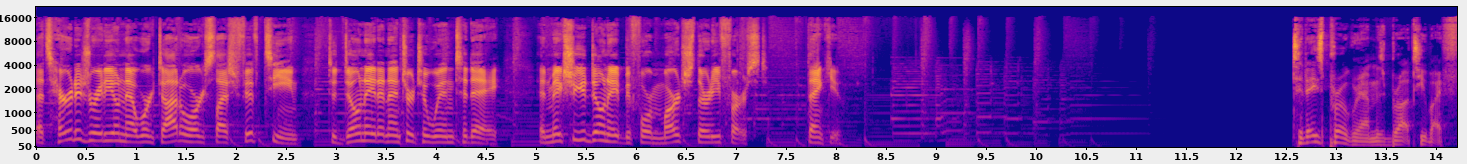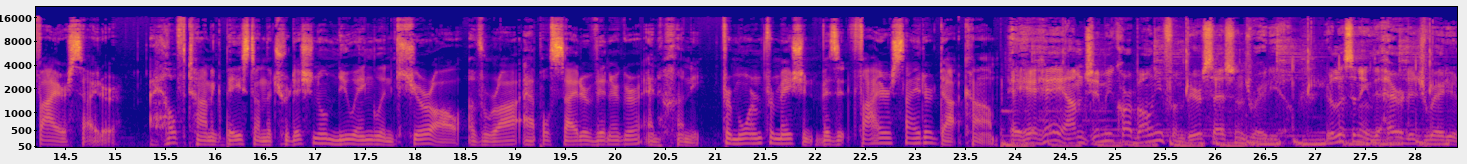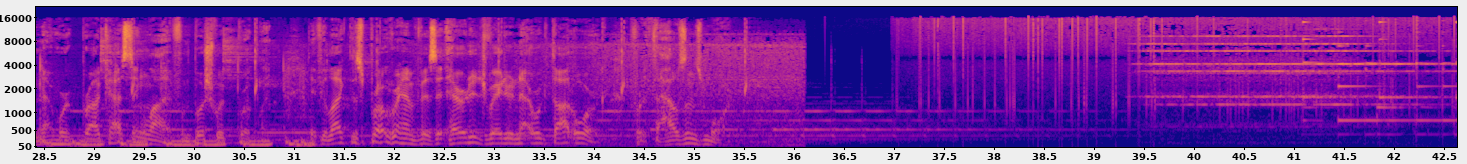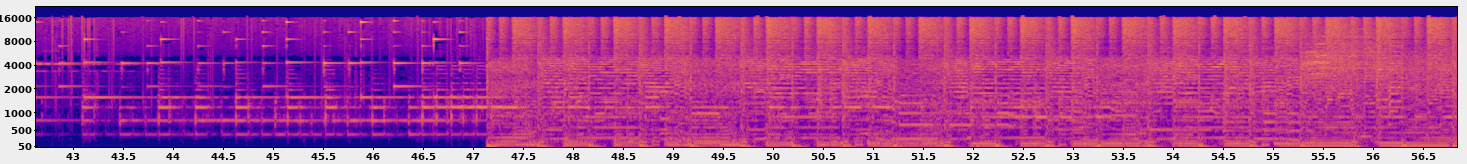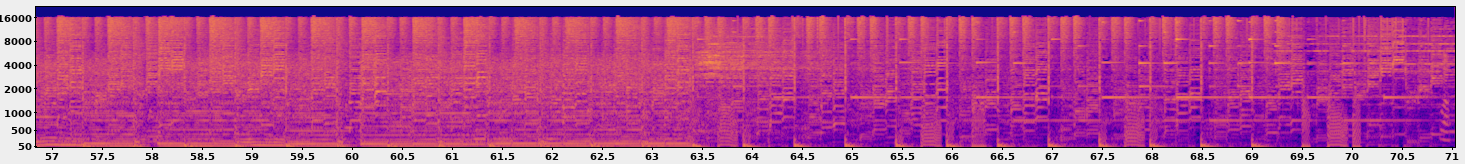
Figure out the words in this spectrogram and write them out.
That's heritageradionetwork.org slash 15 to donate and enter to win today. And make sure you donate before March 31st. Thank you. Today's program is brought to you by Fire Cider, a health tonic based on the traditional New England cure all of raw apple cider vinegar and honey. For more information, visit firecider.com. Hey, hey, hey, I'm Jimmy Carbone from Beer Sessions Radio. You're listening to Heritage Radio Network, broadcasting live from Bushwick, Brooklyn. If you like this program, visit heritageradionetwork.org for thousands more.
